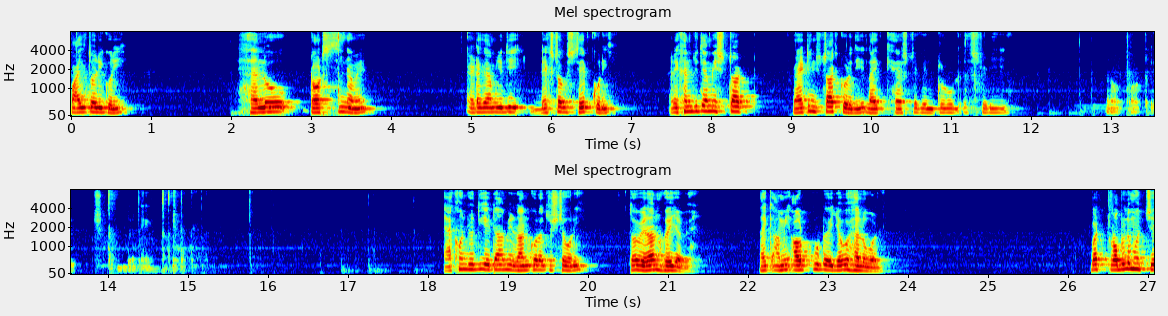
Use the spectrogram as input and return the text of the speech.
ফাইল তৈরি করি হ্যালো ডট সি নামে। এটাকে আমি যদি ডেস্কটপ সেভ করি, আর এখানে যদি আমি স্টার্ট রাইটিং স্টার্ট করে দিই লাইক হ্যাশট্যাগ ইনক্লুড স্টাডি এখন যদি এটা আমি রান করার চেষ্টা করি, তবে রান হয়ে যাবে। লাইক আমি আউটপুট হয়ে যাব হ্যালো ওয়ার্ল্ড বাট প্রবলেম হচ্ছে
